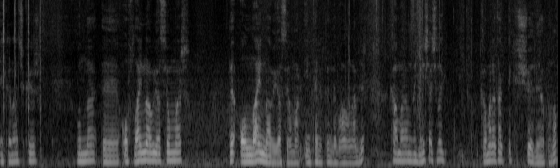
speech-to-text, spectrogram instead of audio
ekrana çıkıyor. Bunda e, offline navigasyon var ve online navigasyon var. İnternetten de bağlanabilir. Kameramızı geniş açılı kamera taktık. Şöyle yapalım.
